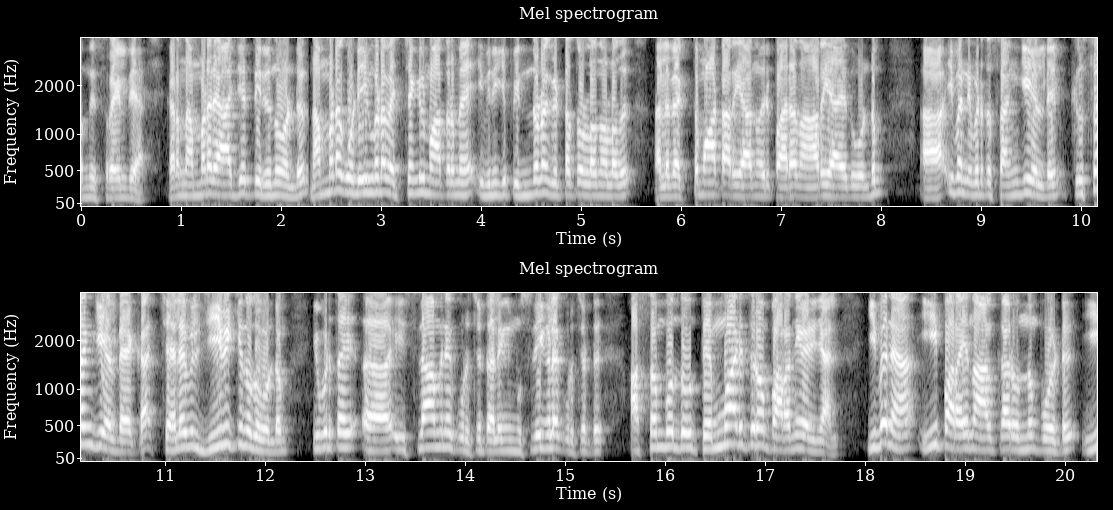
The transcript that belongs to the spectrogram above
ഒന്ന് ഇസ്രയേലിന്റെയാണ് കാരണം നമ്മുടെ രാജ്യത്ത് ഇരുന്നുകൊണ്ട് നമ്മുടെ കൊടിയും കൂടെ വെച്ചെങ്കിൽ മാത്രമേ ഇവനിക്ക് പിന്തുണ കിട്ടത്തുള്ളൂ എന്നുള്ളത് നല്ല വ്യക്തമായിട്ട് അറിയാവുന്ന ഒരു പരനാറി ആയതുകൊണ്ടും ഇവൻ ഇവിടുത്തെ സംഖ്യകളുടെയും ക്രിസംഖ്യകളുടെയൊക്കെ ചെലവിൽ ജീവിക്കുന്നത് കൊണ്ടും ഇവിടുത്തെ ഇസ്ലാമിനെ കുറിച്ചിട്ട് അല്ലെങ്കിൽ മുസ്ലിങ്ങളെ കുറിച്ചിട്ട് അസംബന്ധവും തെമ്മാടിത്തരവും പറഞ്ഞു കഴിഞ്ഞാൽ ഇവന് ഈ പറയുന്ന ആൾക്കാരൊന്നും പോയിട്ട് ഈ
